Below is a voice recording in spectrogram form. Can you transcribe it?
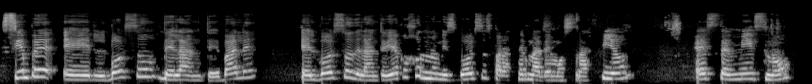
siempre el bolso delante, ¿vale? El bolso delante. Voy a coger uno de mis bolsos para hacer una demostración. Este mismo.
